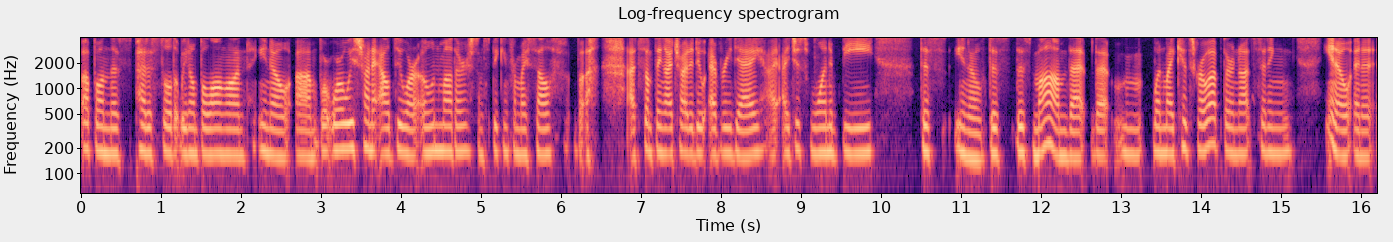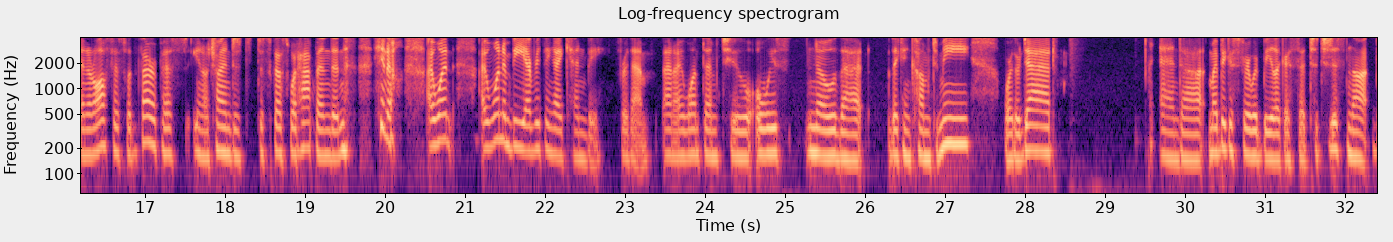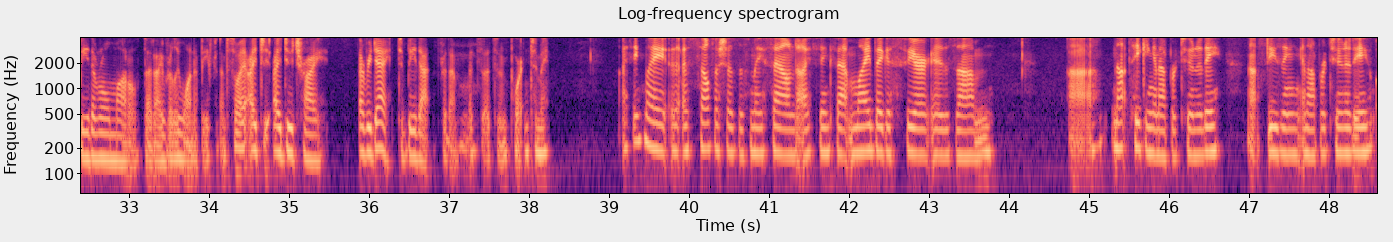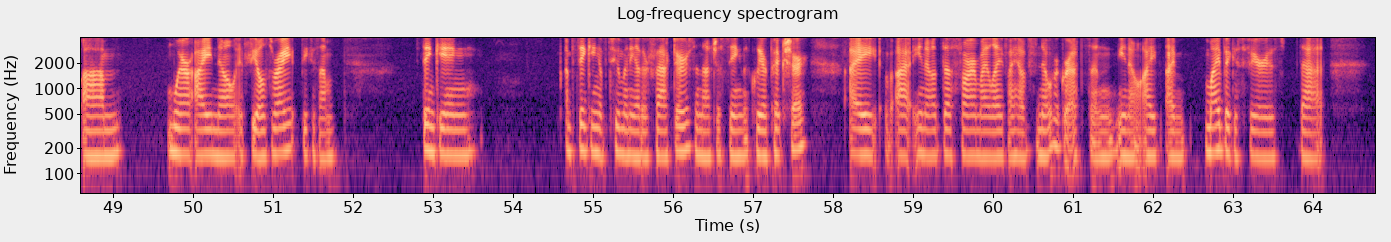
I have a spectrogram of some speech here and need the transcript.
up on this pedestal that we don't belong on. You know, um, we're, we're always trying to outdo our own mothers. I'm speaking for myself, but that's something I try to do every day. I, I just want to be this, you know, this this mom that that when my kids grow up, they're not sitting, you know, in, a, in an office with a therapist, you know, trying to discuss what happened. And you know, I want I want to be everything I can be for them, and I want them to always know that they can come to me or their dad and uh, my biggest fear would be, like I said, to just not be the role model that I really want to be for them. So I, I, do, I do try every day to be that for them. Mhm. It's that's important to me. I think my, as selfish as this may sound, I think that my biggest fear is um, uh, not taking an opportunity, not seizing an opportunity um, where I know it feels right because I'm thinking, I'm thinking of too many other factors and not just seeing the clear picture. I, I, you know, thus far in my life, I have no regrets, and you know, I, I'm my biggest fear is that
